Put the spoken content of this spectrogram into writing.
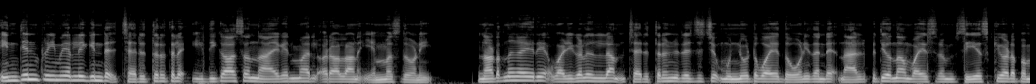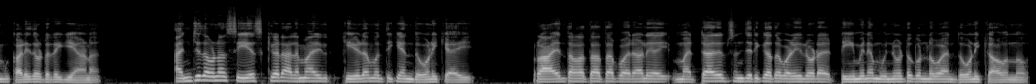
ഇന്ത്യൻ പ്രീമിയർ ലീഗിന്റെ ചരിത്രത്തിലെ ഇതിഹാസ നായകന്മാരിൽ ഒരാളാണ് എം എസ് ധോണി. നടന്നു കയറിയ വഴികളിലെല്ലാം ചരിത്രം രചിച്ച് മുന്നോട്ട് പോയ ധോണി തന്റെ നാൽപ്പത്തിയൊന്നാം വയസ്സിലും സി എസ് കെയോടൊപ്പം കളി തുടരുകയാണ്. അഞ്ച് തവണ സി എസ് കെയുടെ അലമാരിൽ കീഴമെത്തിക്കാൻ ധോണിക്കായി. പ്രായം തളർത്താത്ത പോരാളിയായി മറ്റാരും സഞ്ചരിക്കാത്ത വഴിയിലൂടെ ടീമിനെ മുന്നോട്ട് കൊണ്ടുപോകാൻ ധോണിക്കാവുന്നു.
